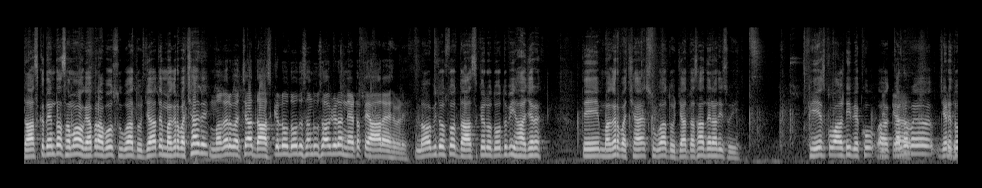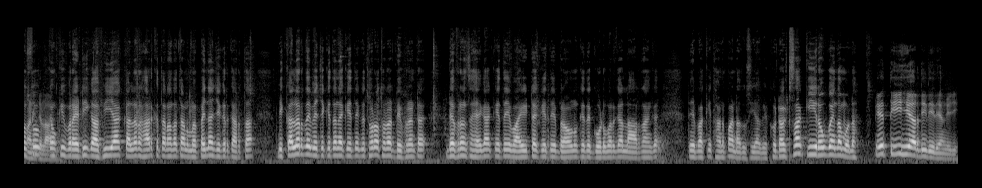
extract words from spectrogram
10 ਕੁ ਦਿਨ ਦਾ ਸਮਾਂ ਹੋ ਗਿਆ ਭਰਾਵੋ ਸੂਆ ਦੂਜਾ ਤੇ ਮਗਰ ਬੱਚਾ ਦੇ ਮਗਰ ਬੱਚਾ 10 ਕਿਲੋ ਦੁੱਧ ਸੰਧੂ ਸਾਹਿਬ ਜਿਹੜਾ ਨੈਟ ਤਿਆਰ ਹੈ ਇਸ ਵੇਲੇ। ਲਓ ਵੀ ਦੋਸਤੋ 10 ਕਿਲੋ ਦੁੱਧ ਵੀ ਹਾਜ਼ਰ ਤੇ ਮਗਰ ਬੱਚਾ ਸੂਆ ਦੂਜਾ 10 ਦਿਨਾਂ ਦੀ ਸੂਈ। ਫੇਸ ਕੁਆਲਿਟੀ ਵੇਖੋ ਕਲਰ ਜਿਹੜੇ ਦੋਸਤੋ ਕਿਉਂਕਿ ਵੈਰਾਈਟੀ ਕਾਫੀ ਆ ਕਲਰ ਹਰ ਇੱਕ ਤਰ੍ਹਾਂ ਦਾ ਤੁਹਾਨੂੰ ਮੈਂ ਪਹਿਲਾਂ ਜ਼ਿਕਰ ਕਰਤਾ ਵੀ ਕਲਰ ਦੇ ਵਿੱਚ ਕਿਤੇ ਨਾ ਕਿਤੇ ਥੋੜਾ ਥੋੜਾ ਡਿਫਰੈਂਟ ਡਿਫਰੈਂਸ ਹੈਗਾ ਕਿਤੇ ਵਾਈਟ ਕਿਤੇ ਬਰਾਊਨ ਕਿਤੇ ਗੋਡ ਵਰਗਾ ਲਾਲ ਰੰਗ ਤੇ ਬਾਕੀ ਥਣ ਭਾਂਡਾ ਤੁਸੀਂ ਆ ਵੇਖੋ। ਡਾਕਟਰ ਸਾਹਿਬ ਕੀ ਰਹੂਗਾ ਇਹਦਾ ਮੁੱਲ? ਇਹ 30000 ਦੀ ਦੇ ਦਿਆਂਗੇ ਜੀ।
